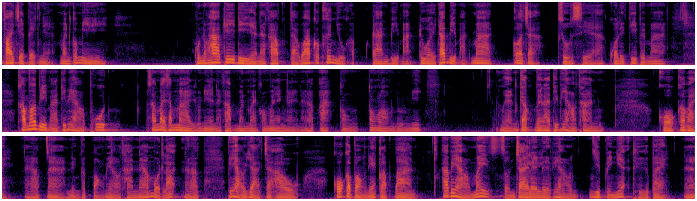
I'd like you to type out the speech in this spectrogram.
ไฟล์ JPEG เนี่ยมันก็มีคุณภาพที่ดีนะครับ แต่ว่าก็ขึ้นอยู่กับการบีบอัดด้วย ถ้าบีบอัดมากก็จะสูญเสียคุณภาพไปมากคำว่าบีบอัดที่พี่หาพูดซ้ำไปซ้ำมาอยู่เนี่ยนะครับ มันหมายความว่ายังไงนะครับอะต้องต้องลองดูนี้ เหมือนกับเวลาที่พี่หาทานโค้กเข้าไปนะครับอ่าหนึ่งกระป๋องพี่หาทานน้ำหมดละนะครับ พี่หาอยากจะเอาโค้กกระป๋องนี้กลับบ้าน ถ้าพี่หาไม่สนใจอะไรเลย พี่หาหยิบอย่างเงี้ยถือไปนะ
